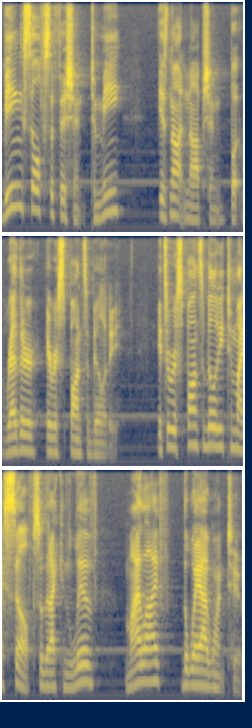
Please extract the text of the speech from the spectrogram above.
Being self sufficient, to me, is not an option, but rather a responsibility. It's a responsibility to myself so that I can live my life the way I want to.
